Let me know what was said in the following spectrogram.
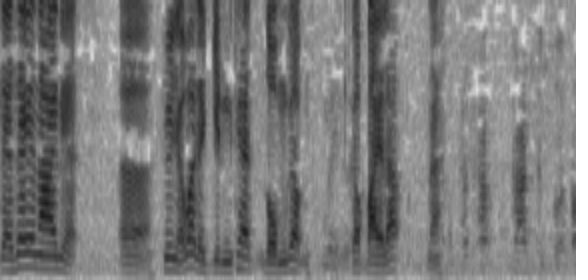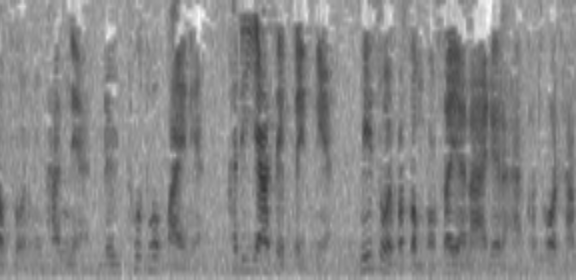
แต่ไซยาไนด์เนี่ยเออคืออย่างว่าจะกินแค่ดมก็เหม็นก็ไปแล้วนะท่านครับ การสืบสวนสอบสวนของท่านเนี่ยโดยทั่วๆไปเนี่ยคดียาเสพติดเนี่ยมีส่วนผสมของไซยาไนด์ด้วยนะฮะขอโทษครับ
